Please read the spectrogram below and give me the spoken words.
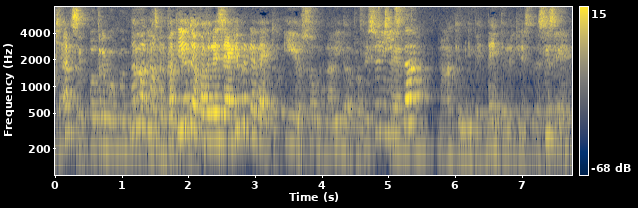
Certo. si potremmo No, contare. no, no, cioè, infatti io ti ho fatto l'esempio perché ho detto io sono una libera professionista, Certo. ma anche un dipendente, voglio dire, se Sì, sì.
